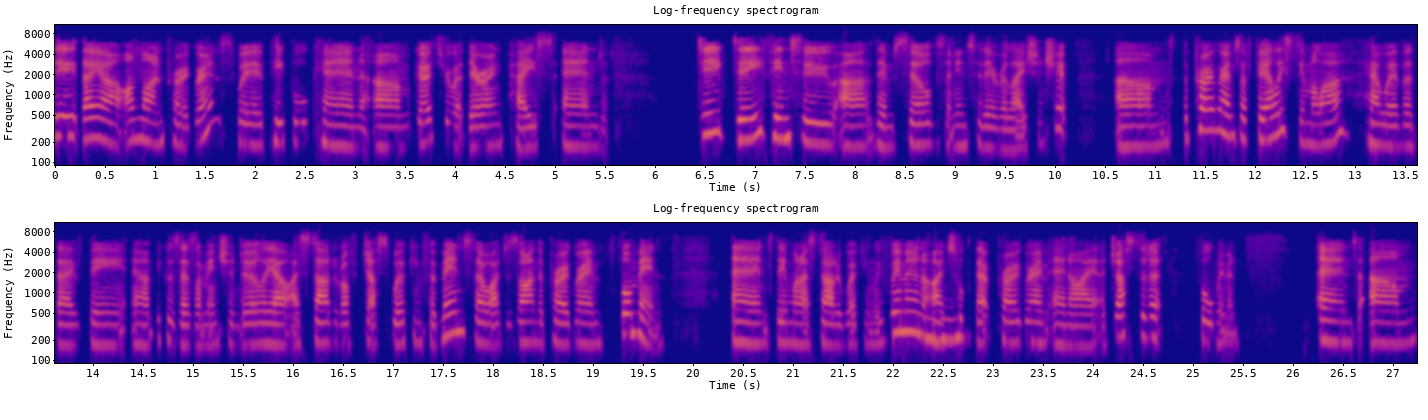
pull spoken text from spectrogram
they, they are online programs where people can um, go through at their own pace and dig deep into uh, themselves and into their relationship. Um, the programs are fairly similar, however, they've been, uh, because as I mentioned earlier, I started off just working for men, so I designed the program for men. And then when I started working with women, I Mhm. took that program and I adjusted it for women. And um,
